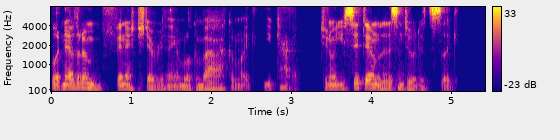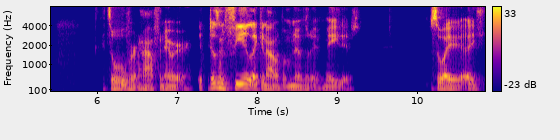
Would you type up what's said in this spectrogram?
But now that I'm finished everything, I'm looking back. I'm like, you can't. You know, you sit down and listen to it. It's like it's over in half an hour. It doesn't feel like an album now that I've made it. So I, I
